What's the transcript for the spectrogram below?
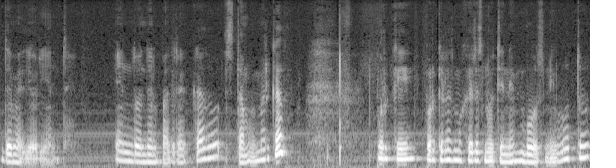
de Medio Oriente, en donde el patriarcado está muy marcado. ¿Por qué? Porque las mujeres no tienen voz ni voto,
